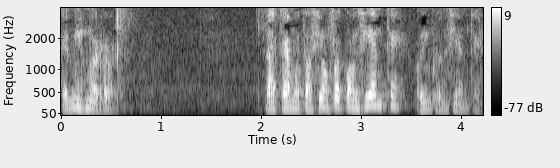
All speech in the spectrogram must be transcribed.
El mismo error. ¿La transmutación fue consciente o inconsciente?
